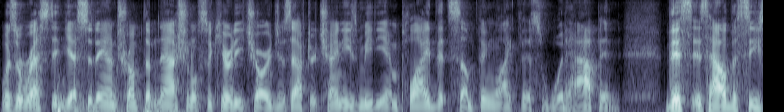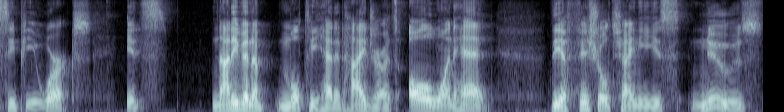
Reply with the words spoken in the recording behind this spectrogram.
was arrested yesterday on trumped up national security charges after Chinese media implied that something like this would happen. This is how the CCP works. It's not even a multi headed Hydra, it's all one head. The official Chinese news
